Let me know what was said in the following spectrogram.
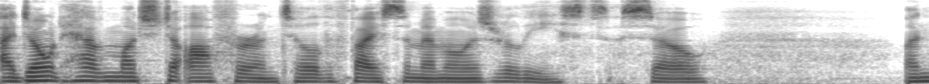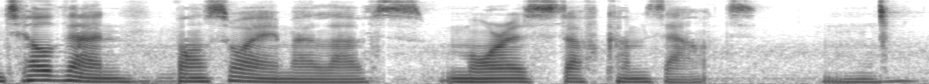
I don't have much to offer until the FISA memo is released, so until then, bonsoir, my loves. More as stuff comes out. Mm -hmm.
